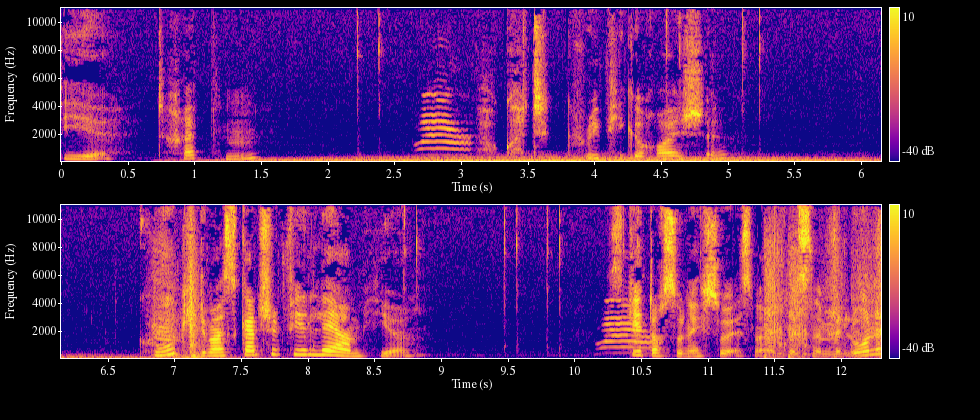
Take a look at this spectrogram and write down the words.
Die Treppen. Oh Gott, creepy Geräusche. Cookie, du machst ganz schön viel Lärm hier. Das geht doch so nicht so. Erstmal kurz eine Melone.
